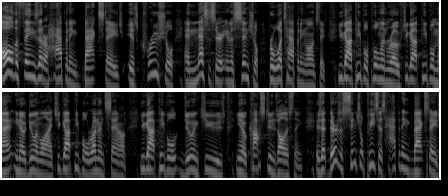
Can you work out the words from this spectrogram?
all the things that are happening backstage is crucial and necessary and essential for what's happening on stage. You got people pulling ropes, you got people you know doing lights, you got people running sound, you got people doing cues, you know, costumes, all this thing. Is that there's essential pieces happening backstage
